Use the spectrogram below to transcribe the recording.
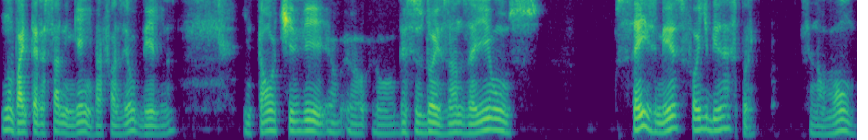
não vai interessar ninguém, vai fazer o dele, né? Então eu tive, eu, eu, eu, desses dois anos aí, uns seis meses foi de business plan. Você não vão,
